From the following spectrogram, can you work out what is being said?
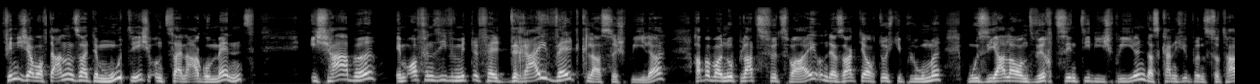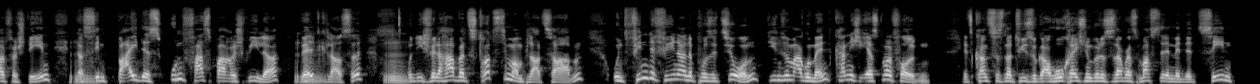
Finde ich aber auf der anderen Seite mutig und sein Argument, ich habe im offensiven Mittelfeld drei Weltklasse-Spieler, habe aber nur Platz für zwei und er sagt ja auch durch die Blume, Musiala und Wirtz sind die, die spielen. Das kann ich übrigens total verstehen. Das sind beides unfassbare Spieler, Weltklasse. Und ich will Havertz trotzdem am Platz haben und finde für ihn eine Position, diesem Argument kann ich erstmal folgen. Jetzt kannst du es natürlich sogar hochrechnen, würdest du sagen, was machst du denn, wenn du zehn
